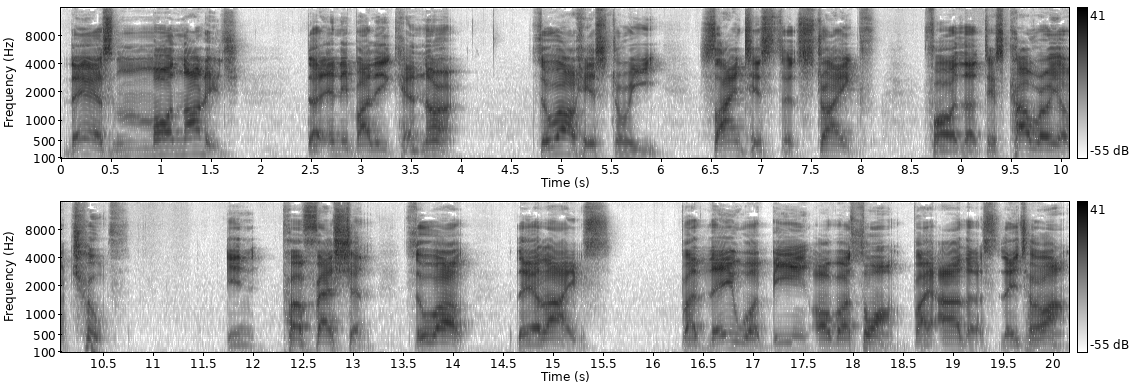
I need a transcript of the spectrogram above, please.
There's more knowledge than anybody can learn. Throughout history, scientists strive for the discovery of truth in profession throughout their lives, but they were being overthrown by others later on.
